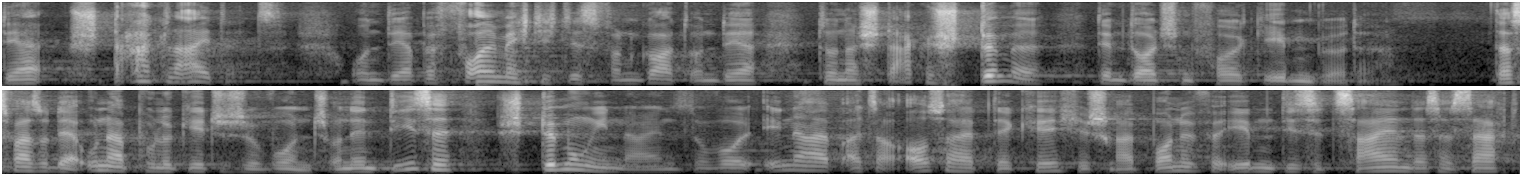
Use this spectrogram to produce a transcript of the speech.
der stark leitet und der bevollmächtigt ist von Gott und der so eine starke Stimme dem deutschen Volk geben würde. Das war so der unapologetische Wunsch. Und in diese Stimmung hinein, sowohl innerhalb als auch außerhalb der Kirche, schreibt Bonhoeffer eben diese Zeilen, dass er sagt,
